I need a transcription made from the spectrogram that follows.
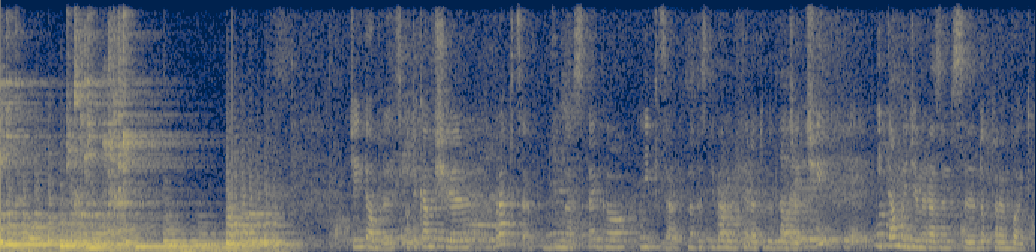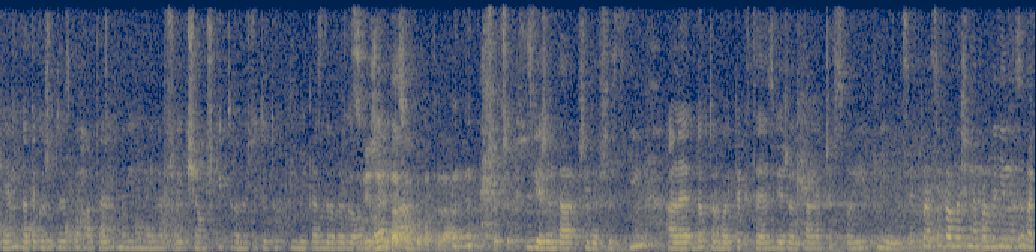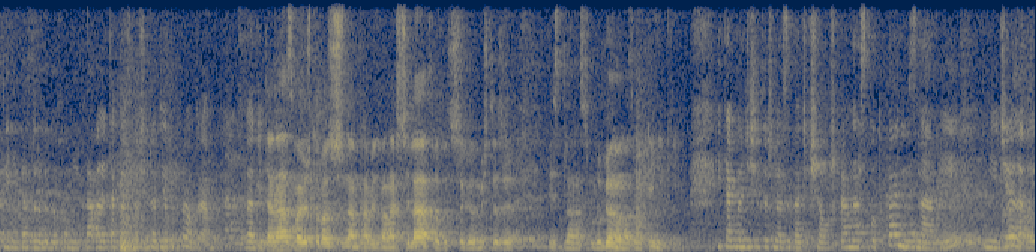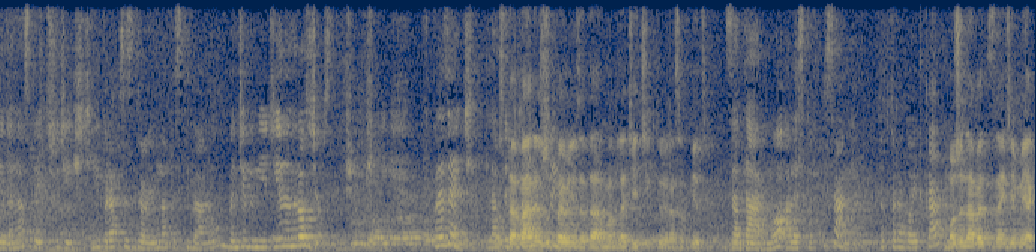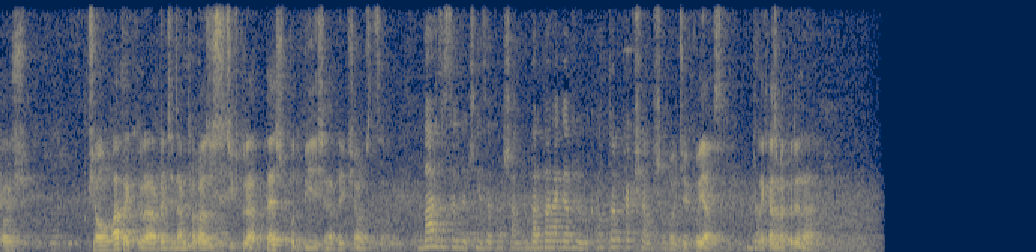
Thank you. Dzień dobry. Spotykamy się w Rabce 12 lipca na Festiwalu Literatury dla Dzieci i tam będziemy razem z doktorem Wojtkiem, dlatego że to jest bohater mojej najnowszej książki, która nosi tytuł Klinika Zdrowego Zwierzęta Chomika. są bohaterami przecież. Zwierzęta przede wszystkim, ale doktor Wojtek te zwierzęta leczy w swojej klinice, która co prawda się naprawdę nie nazywa Klinika Zdrowego Chomika, ale tak nazywa się radiowy program. I ta nazwa już towarzyszy nam prawie 12 lat, wobec czego myślę, że jest dla nas ulubioną nazwą kliniki. I tak będzie się też nazywać książka. Na spotkaniu z nami w niedzielę o 11.30 w Rabce Zdroju na festiwalu będziemy mieć jeden rozdział z tej książki w prezencie dla tych, Rozdawany którzy zupełnie za darmo dla dzieci, które nas odwiedzą. za darmo, ale z podpisami. Doktora Wojtka? Może nawet znajdziemy jakąś psią łapę, która będzie nam towarzyszyć i która też podbije się na tej książce. Bardzo serdecznie zapraszamy. Barbara Gawryluk, autorka książki. Wojciech Kujawski, Doktor. lekarz weterynarii.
